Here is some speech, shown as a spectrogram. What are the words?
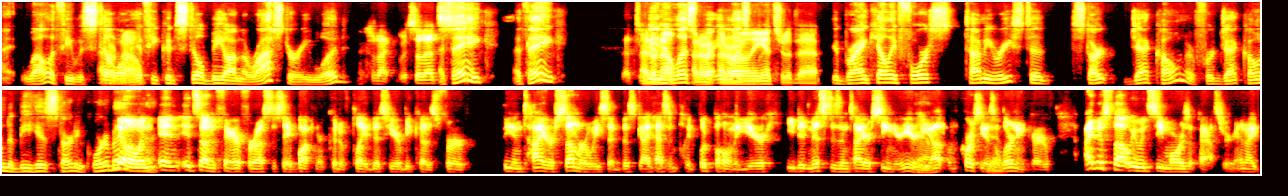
I- well, if he was still know. if he could still be on the roster, he would. So that so I think. I think. that's I don't know. unless- I don't, I don't unless- know the answer to that. Did Brian Kelly force Tommy Rees to start Jack Coan or for Jack Coan to be his starting quarterback? No, and, and it's unfair for us to say Buchner could have played this year because for the entire summer we said this guy hasn't played football in a year. He did missed his entire senior year. He, of course, he has Yeah. a learning curve. I just thought we would see more as a passer, and I,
